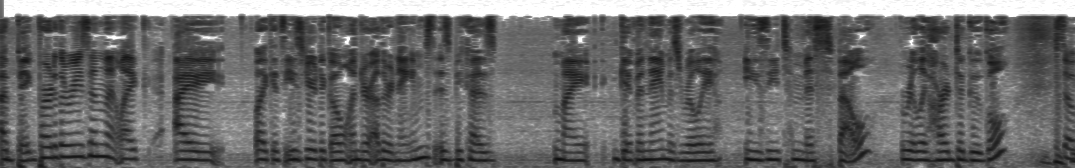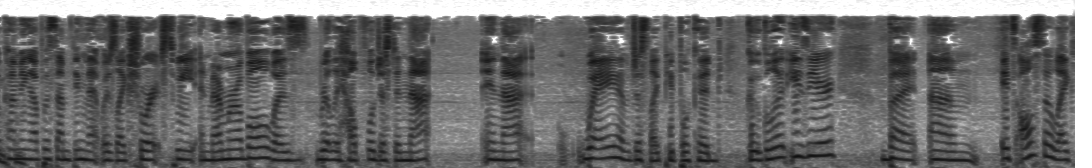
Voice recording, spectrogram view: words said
a big part of the reason that like I like it's easier to go under other names is because my given name is really easy to misspell, really hard to Google. So coming up with something that was like short, sweet, and memorable was really helpful just in that in that way of just like people could Google it easier. But um, it's also like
